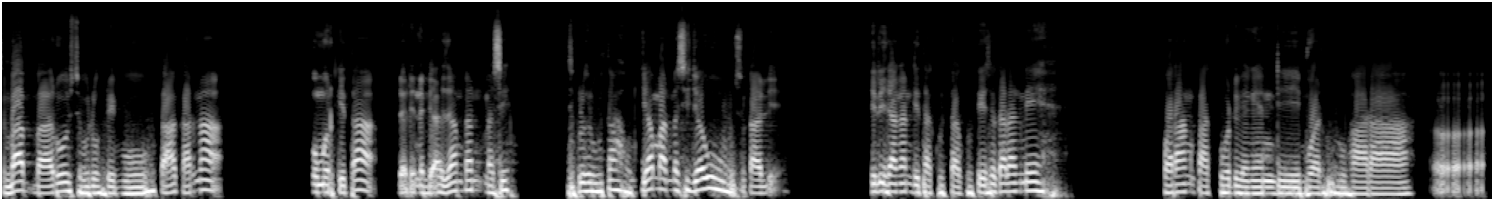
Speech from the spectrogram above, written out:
Sebab baru sepuluh ribu tak karena umur kita dari Nabi Azam kan masih 10.000 tahun. Kiamat masih jauh sekali. Jadi jangan ditakut-takuti sekarang nih. Orang takut pengen dibuat huru hara uh,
